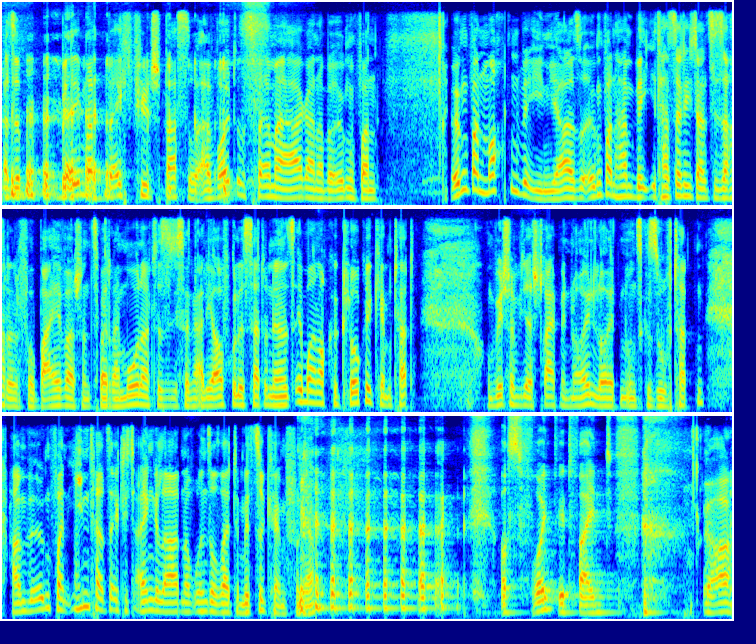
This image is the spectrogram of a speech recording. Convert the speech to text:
Also mit dem hatten wir echt viel Spaß so. Er wollte uns zwar immer ärgern, aber irgendwann Irgendwann mochten wir ihn, ja. Also irgendwann haben wir tatsächlich, als die Sache dann vorbei war, schon zwei, drei Monate, sich dann Ali aufgelöst hat und er uns immer noch gekloak gecampt hat und wir schon wieder Streit mit neuen Leuten uns gesucht hatten, haben wir irgendwann ihn tatsächlich eingeladen, auf unserer Seite mitzukämpfen, ja. Aus Freund wird Feind. Ja,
